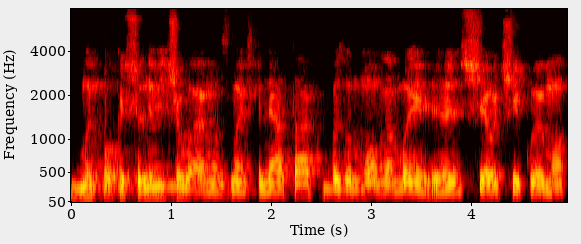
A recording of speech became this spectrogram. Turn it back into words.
Ми поки що не відчуваємо зменшення атак. Безумовно, ми е, ще очікуємо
